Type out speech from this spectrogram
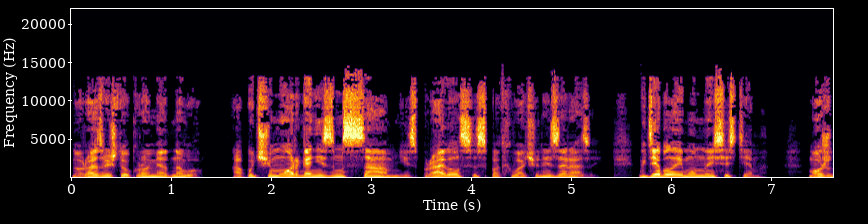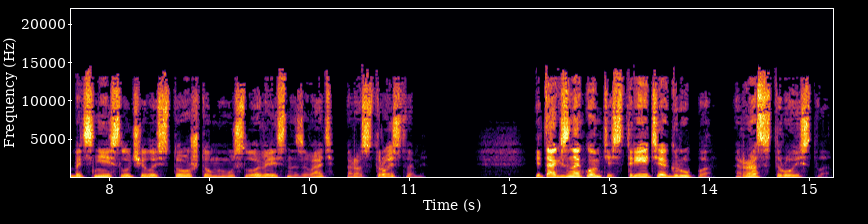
Но разве что кроме одного. А почему организм сам не справился с подхваченной заразой? Где была иммунная система? Может быть, с ней случилось то, что мы условились называть расстройствами? Итак, знакомьтесь, третья группа – расстройства.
